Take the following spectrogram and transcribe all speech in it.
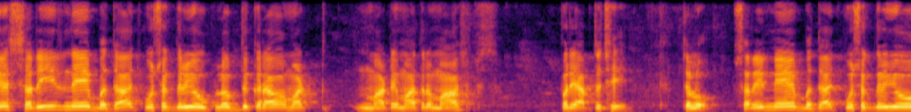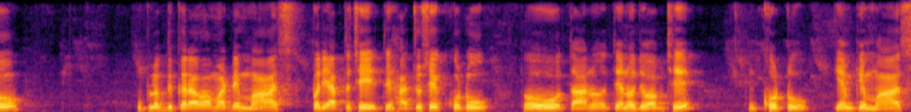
કે શરીરને બધા જ પોષક દ્રવ્યો ઉપલબ્ધ કરાવવા માટે માત્ર માંસ પર્યાપ્ત છે. ચલો, શરીરને બધા જ પોષક દ્રવ્યો ઉપલબ્ધ કરાવવા માટે માંસ પર્યાપ્ત છે, તે સાચું છે ખોટું? તો તારો તેનો જવાબ છે ખોટું, કેમ કે માંસ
